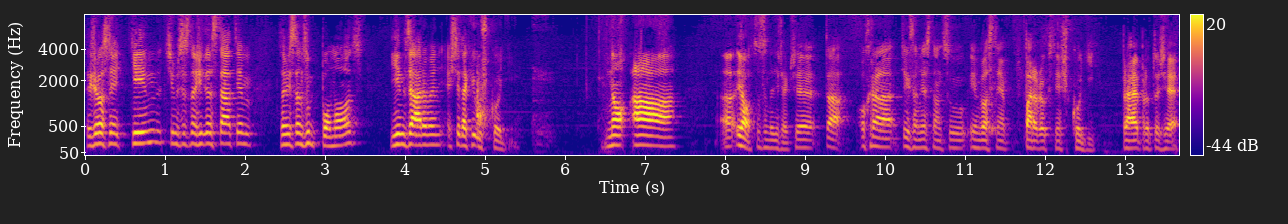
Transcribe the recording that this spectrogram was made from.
Takže vlastně tím, čím se snaží ten stát těm zaměstnancům pomoct, jim zároveň ještě taky uškodí. No a jo, co jsem teď řekl, že ta ochrana těch zaměstnanců jim vlastně paradoxně škodí. Právě protože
